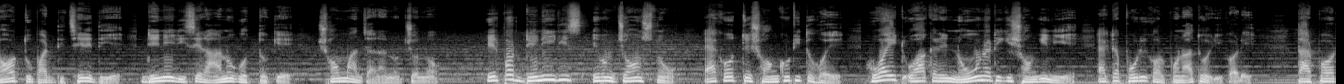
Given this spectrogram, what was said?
নর্থ উপাধি ছেড়ে দিয়ে ডেনেরিসের আনুগত্যকে সম্মান জানানোর জন্য। এরপর ডেনেরিস এবং জন স্নো একত্রে সংগঠিত হয়ে হোয়াইট ওয়াকারের নমুনাটিকে সঙ্গে নিয়ে একটা পরিকল্পনা তৈরি করে। তারপর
